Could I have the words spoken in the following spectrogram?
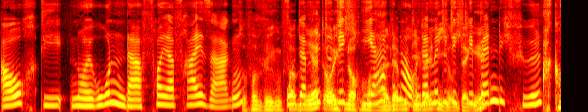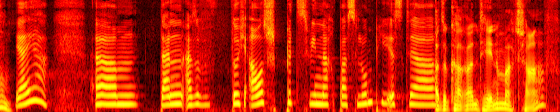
auch die Neuronen da feuerfrei sagen. So von wegen vermehrt euch nochmal. Ja, genau. und damit du dich untergeht. lebendig fühlst. Ach komm. Ja, ja. Ähm, dann, also durchaus spitz wie Nachbars Lumpi ist der. Also Quarantäne macht scharf?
